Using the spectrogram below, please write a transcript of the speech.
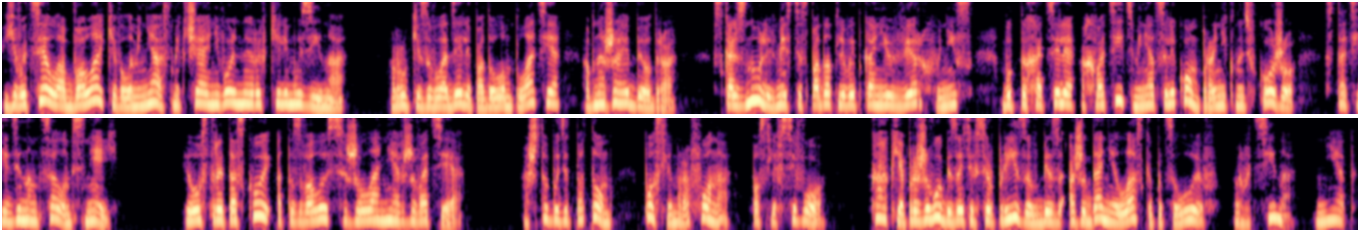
его тело обволакивало меня, смягчая невольные рывки лимузина. Руки завладели подолом платья, обнажая бедра. Скользнули вместе с податливой тканью вверх-вниз, будто хотели охватить меня целиком, проникнуть в кожу, стать единым целым с ней. И острой тоской отозвалось желание в животе. А что будет потом, после марафона, после всего? Как я проживу без этих сюрпризов, без ожидания ласк и поцелуев? Рутина? Нет,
